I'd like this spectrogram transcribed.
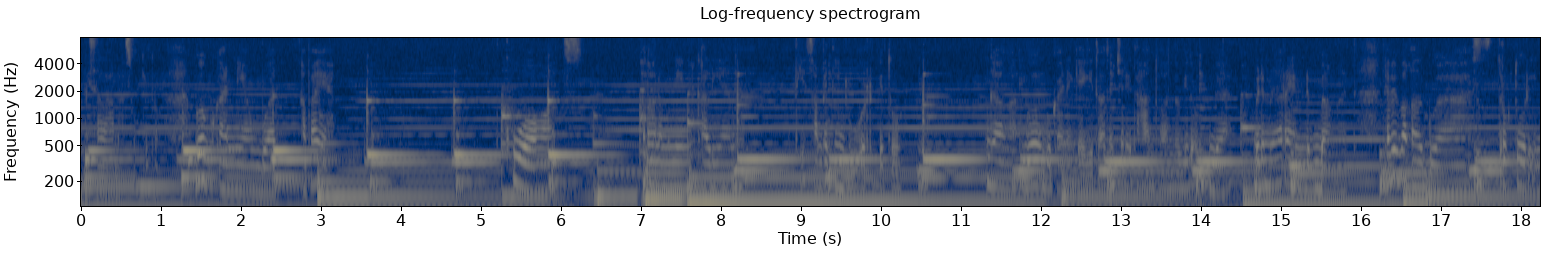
bisa lah masuk gitu. Gue bukan yang buat apa ya quotes atau nemenin kalian sampai tidur gitu. Enggak enggak gue bukan yang kayak gitu atau cerita hantu-hantu gitu enggak bener-bener random banget. Tapi bakal gue strukturin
